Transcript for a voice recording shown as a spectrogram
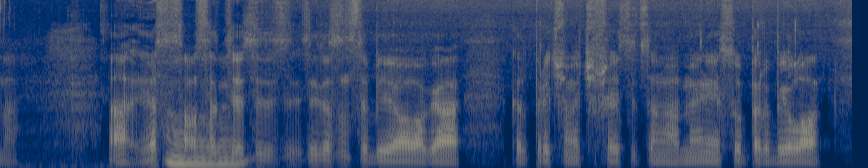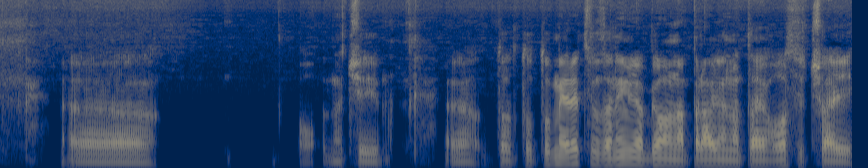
Da. A, ja sam samo sad, ovaj. sam se bio ovoga, kad pričam već o šesticama, meni je super bilo uh, znači, e, to, to, to mi je recimo zanimljivo bilo napravljeno taj osjećaj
